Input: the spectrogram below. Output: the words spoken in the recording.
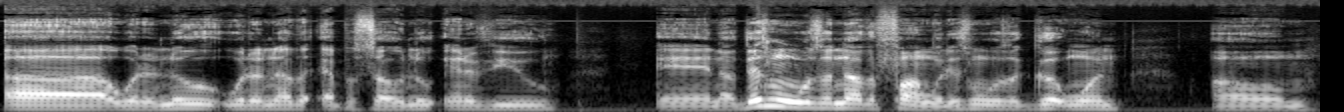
uh, with a new with another episode, new interview, and uh, this one was another fun one. This one was a good one. Um,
